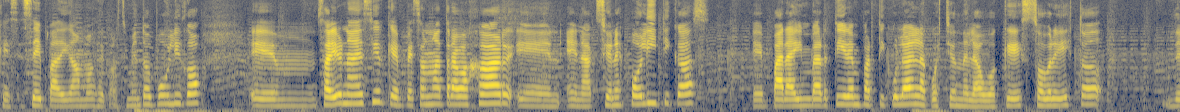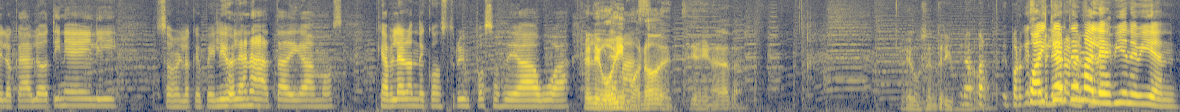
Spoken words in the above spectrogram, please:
que se sepa, digamos, de conocimiento público, eh, salieron a decir que empezaron a trabajar en, en acciones políticas eh, para invertir en particular en la cuestión del agua, que es sobre esto de lo que habló Tinelli, sobre lo que peleó la nata, digamos, que hablaron de construir pozos de agua. El y egoísmo. ¿no? De tiene la. El egocentrismo. Pero ¿no? aparte, ¿por qué se Cualquier tema les viene bien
